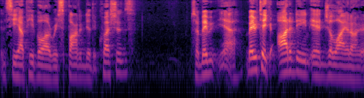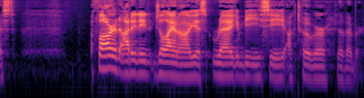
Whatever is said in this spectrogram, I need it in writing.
and see how people are responding to the questions. So maybe yeah, maybe take auditing in July and August. FAR and auditing July and August, reg and BEC October, November.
